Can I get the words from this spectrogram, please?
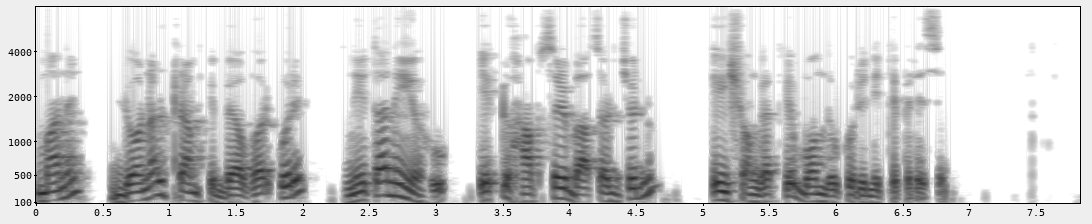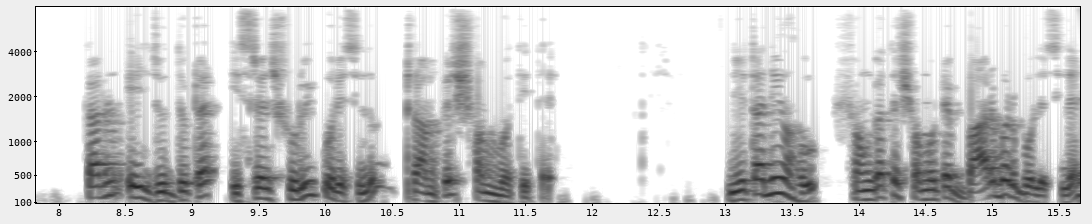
মানে ডোনাল্ড ট্রাম্পকে ব্যবহার করে নেতানিয়াহু একটু হাফসের বাঁচার জন্য এই সংঘাতকে বন্ধ করে নিতে পেরেছেন কারণ এই যুদ্ধটা ইসরায়েল শুরুই করেছিল ট্রাম্পের সম্মতিতে। নেতানিয়াহু সংঘাতের সময়টা বারবার বলেছিলেন,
